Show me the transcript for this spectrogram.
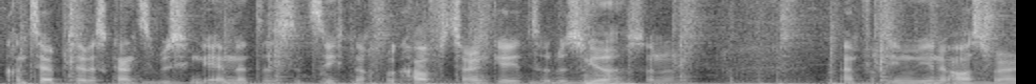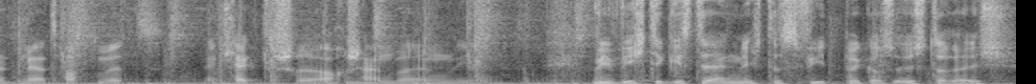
Konzept her das Ganze ein bisschen geändert, dass es jetzt nicht nach Verkaufszahlen geht oder so, Ja. sondern einfach irgendwie eine Auswahl halt mehr getroffen wird. Eklektischer auch scheinbar irgendwie. Wie wichtig ist dir eigentlich das Feedback aus Österreich?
